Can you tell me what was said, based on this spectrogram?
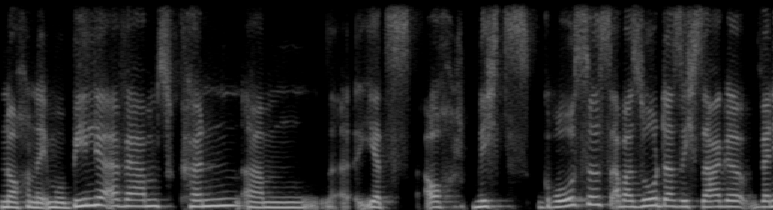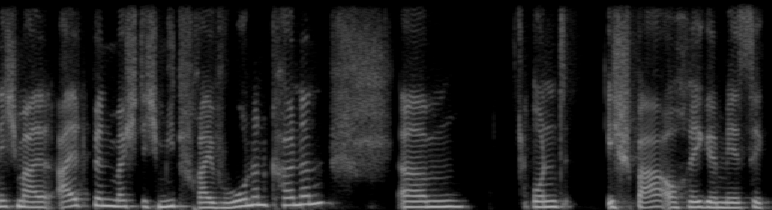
noch eine Immobilie erwerben zu können. Ähm, jetzt auch nichts Großes, aber so, dass ich sage, wenn ich mal alt bin, möchte ich mietfrei wohnen können. Ähm, und ich spare auch regelmäßig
